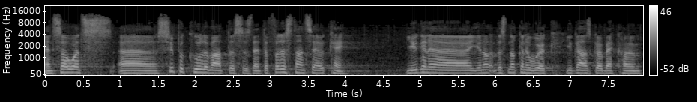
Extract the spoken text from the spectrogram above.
And so, what's uh, super cool about this is that the Philistines say, okay, you're gonna, you know, this is not going to work. You guys go back home.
